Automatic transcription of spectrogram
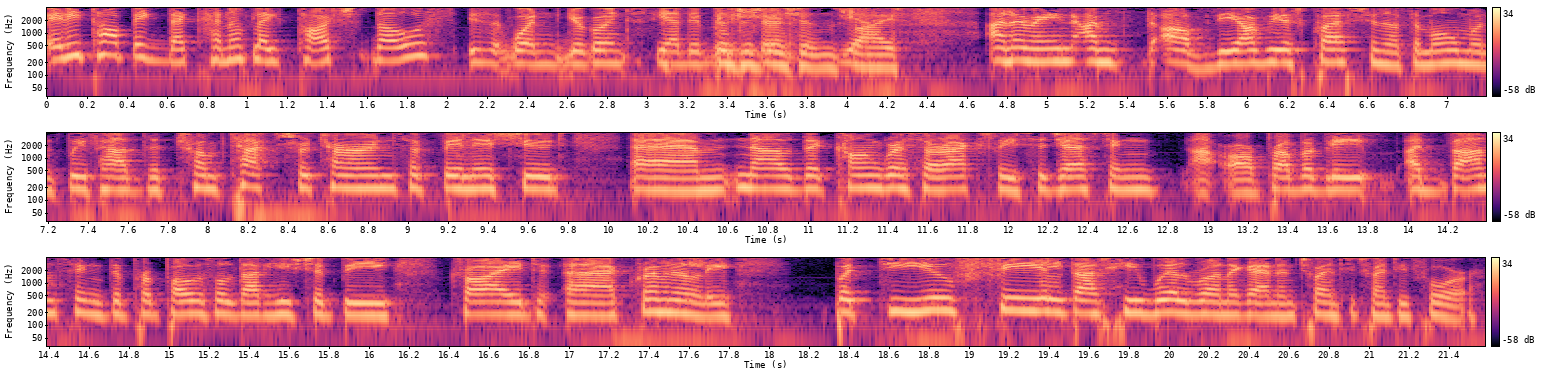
any topic that kind of like touch those is when you're going to see a The division. divisions, Yeah. right? And I mean, I'm of the obvious question at the moment. We've had the Trump tax returns have been issued. Um, now the Congress are actually suggesting, uh, or probably advancing the proposal that he should be tried uh, criminally. But do you feel that he will run again in 2024?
